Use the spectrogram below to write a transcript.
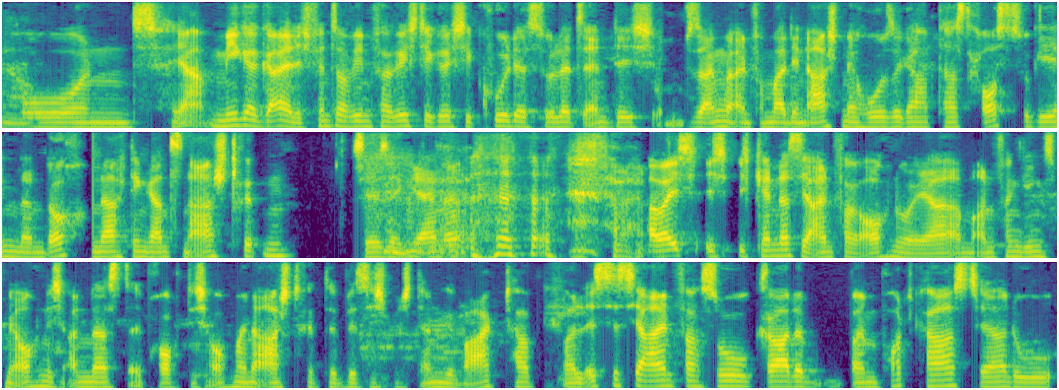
Ja. Und ja, mega geil. Ich finde es auf jeden Fall richtig, richtig cool, dass du letztendlich, sagen wir einfach mal, den Arsch in der Hose gehabt hast, rauszugehen dann doch nach den ganzen Arschtritten sehr, sehr gerne. Aber ich, ich, ich kenne das ja einfach auch nur, ja. Am Anfang ging es mir auch nicht anders. Da brauchte ich auch meine Arschtritte, bis ich mich dann gewagt habe. Weil es ist ja einfach so, gerade beim Podcast, ja, du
